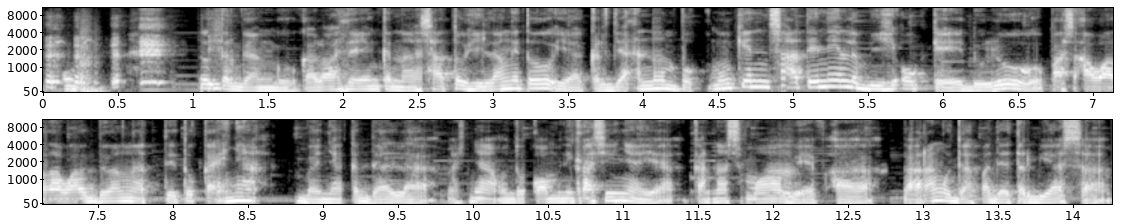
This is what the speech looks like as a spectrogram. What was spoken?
itu terganggu. Kalau ada yang kena satu hilang itu ya kerjaan numpuk. Mungkin saat ini lebih oke. Dulu pas awal-awal banget itu kayaknya banyak kendala. Maksudnya untuk komunikasinya ya karena semua WFA sekarang udah pada terbiasa.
